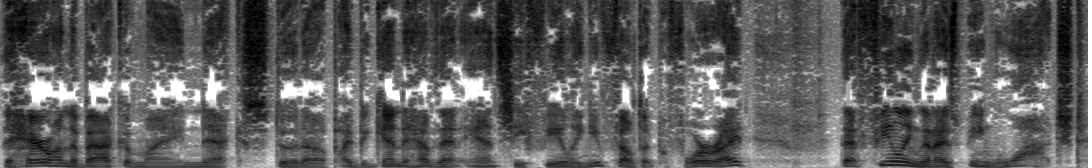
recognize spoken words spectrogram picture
The hair on the back of my neck stood up. I began to have that antsy feeling. You felt it before, right? That feeling that I was being watched.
